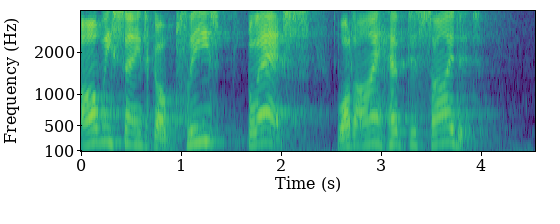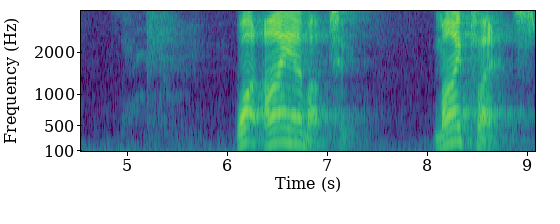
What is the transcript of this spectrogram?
Are we saying to God, please bless what I have decided, what I am up to, my plans?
